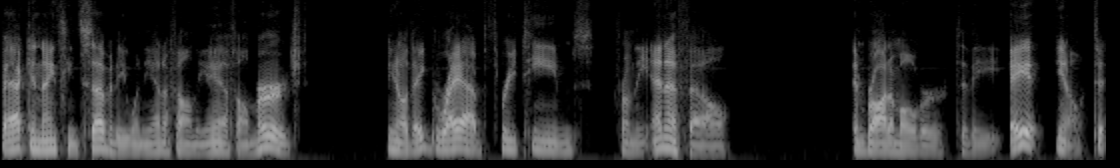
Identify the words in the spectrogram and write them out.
back in 1970 when the NFL and the AFL merged you know they grabbed three teams from the NFL and brought them over to the A you know to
